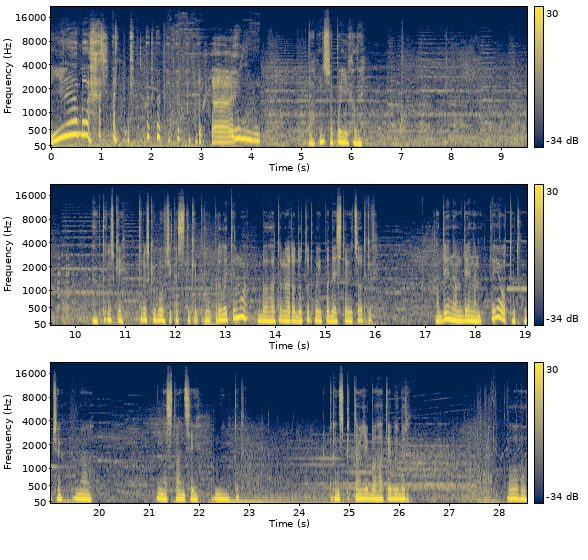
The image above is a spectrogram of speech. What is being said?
Єба! Так, ну що, поїхали. Так, трошки, трошки Вовчика все-таки пролетимо. Багато народу тут випаде 100%. А де нам, де нам? Та я отут хочу. На, на станції. Так. В принципі, там є багатий вибір. Ого.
